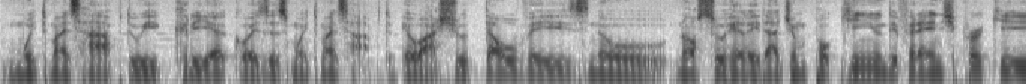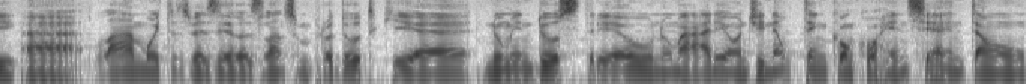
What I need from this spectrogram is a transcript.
muito mais rápido e cria coisas muito mais rápido. Eu acho talvez no nosso realidade um pouquinho diferente porque uh, lá muitas vezes eles lançam um produto que é numa indústria ou numa área onde não tem concorrência, então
